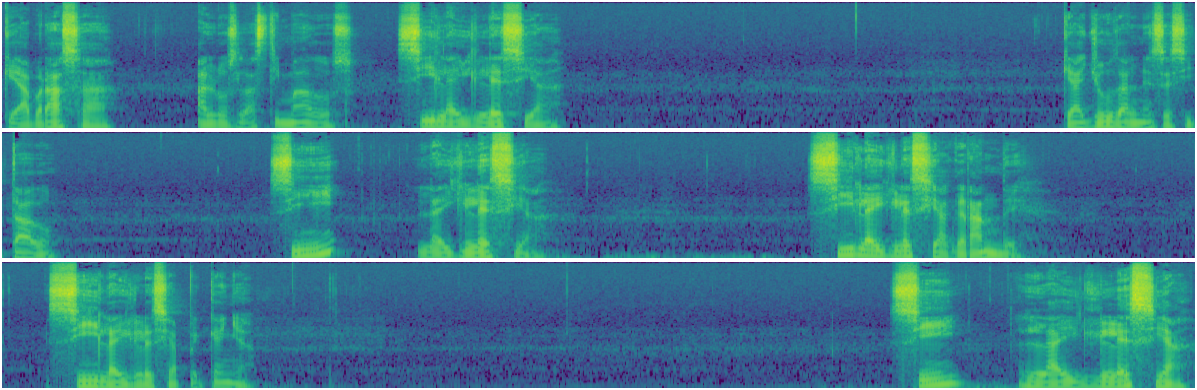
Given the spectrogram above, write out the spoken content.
que abraza a los lastimados. Sí, la iglesia que ayuda al necesitado. Sí, la iglesia sí la iglesia grande, sí la iglesia pequeña. Sí la iglesia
